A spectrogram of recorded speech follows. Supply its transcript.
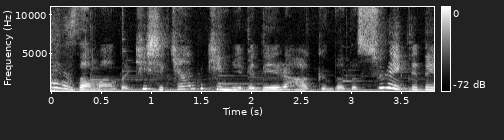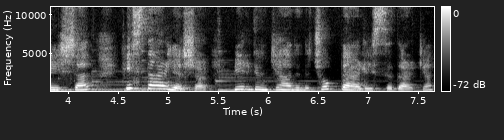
Aynı zamanda kişi kendi kimliği ve değeri hakkında da sürekli değişen hisler yaşar. Bir gün kendini çok değerli hissederken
